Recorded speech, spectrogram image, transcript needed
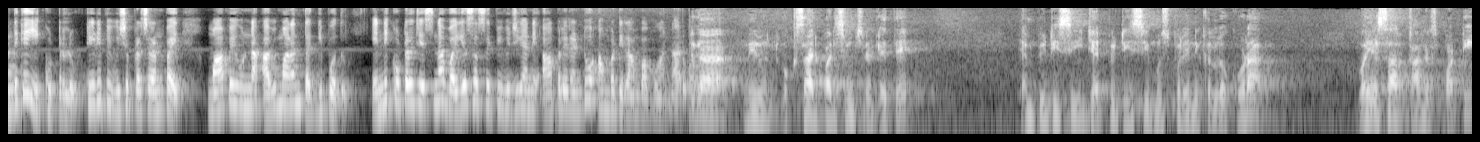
అందుకే ఈ కుట్రలు టీడీపీ విష ప్రచారంపై మాపై ఉన్న అభిమానం తగ్గిపోదు. ఎన్ని కుట్రలు చేసినా వైఎస్ఆర్సీపీ విజయాన్ని ఆపలేరంటూ అంబటి రాంబాబు అన్నారు. మీరు ఒకసారి పరిశీలించినట్లయితే ఎంపీటీసీ జడ్పీటీసీ మున్సిపల్ ఎన్నికల్లో కూడా వైఎస్ఆర్ కాంగ్రెస్ పార్టీ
